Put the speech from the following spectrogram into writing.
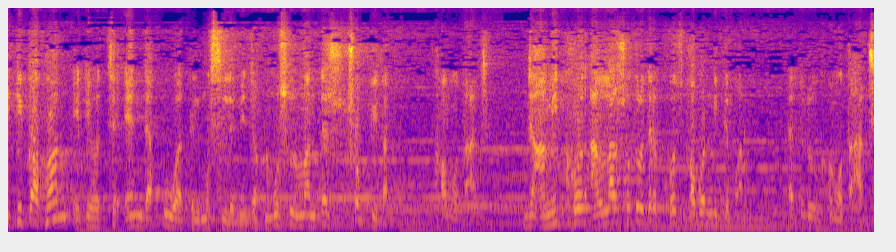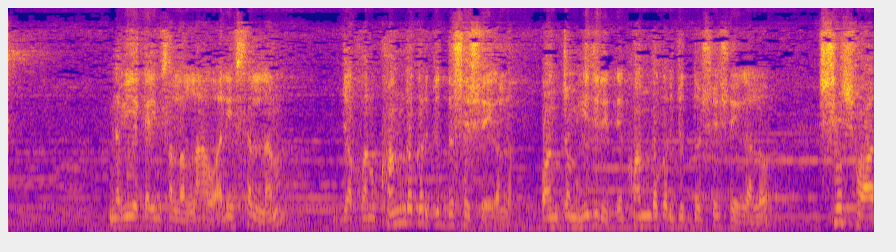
এটি কখন? এটি হচ্ছে এন্ডা কুয়াতিল মুসলিম যখন মুসলমানদের শক্তি থাকে, ক্ষমতা আছে। যে আমি খোঁজ, আল্লাহর শত্রুদের খোঁজ খবর নিতে পারব, এতটুকু ক্ষমতা আছে। নবী করিম সাল্লাহ আলী সাল্লাম যখন খন্দকের যুদ্ধ শেষ হয়ে গেল, পঞ্চম হিজড়িতে খন্দকের যুদ্ধ শেষ হয়ে গেল শেষ হওয়ার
